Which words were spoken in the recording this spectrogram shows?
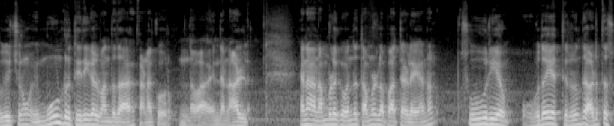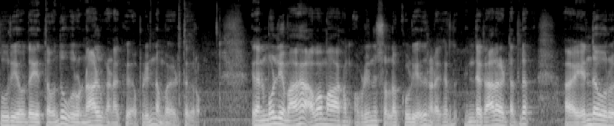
உதிச்சிரும் மூன்று திதிகள் வந்ததாக கணக்கு வரும் இந்த வா இந்த நாளில். ஏன்னா நம்மளுக்கு வந்து தமிழில் பார்த்தாலேயானால் சூரிய உதயத்திலிருந்து அடுத்த சூரிய உதயத்தை வந்து ஒரு நாள் கணக்கு அப்படின்னு நம்ம எடுத்துக்கிறோம். இதன் மூலியமாக அவமாகம் அப்படின்னு சொல்லக்கூடியது நடக்கிறது. இந்த காலகட்டத்தில் எந்த ஒரு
